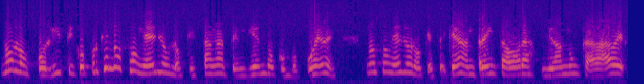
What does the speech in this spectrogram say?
no los políticos, porque no son ellos los que están atendiendo como pueden, no son ellos los que se quedan 30 horas cuidando un cadáver,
